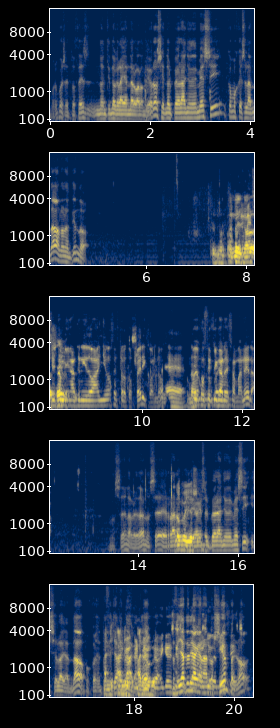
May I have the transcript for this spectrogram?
Bueno, pues entonces no entiendo que le hayan dado el balón de oro. Siendo el peor año de Messi, ¿cómo es que se le han dado? No lo entiendo. pues no, Porque hombre, no lo Messi también ha tenido años estratosféricos, ¿no? Eh, no, Puede justificar de esa manera. No sé, la verdad, no sé. Es raro No, que diga que es el peor año de Messi y se lo hayan dado. Pues entonces ya hay hay decir Entonces ya tendría que ganarlo siempre, Messi- ¿no?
